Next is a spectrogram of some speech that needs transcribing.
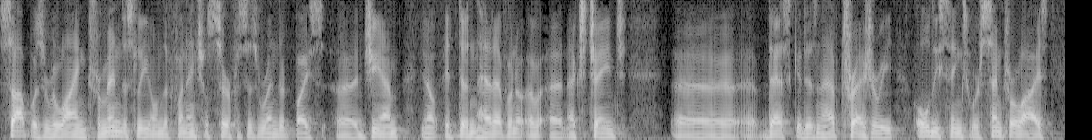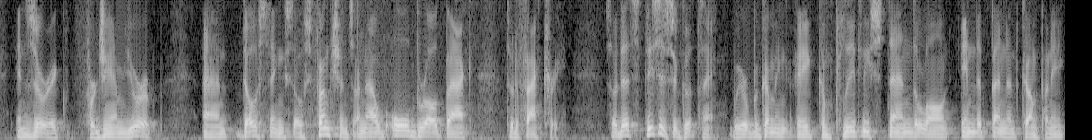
Saab was relying tremendously on the financial services rendered by uh, GM. You know, it didn't have an, a, an exchange uh, desk, it doesn't have treasury. All these things were centralized in Zurich for GM Europe, and those things, those functions, are now all brought back to the factory. So that's, this is a good thing. We are becoming a completely standalone, independent company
